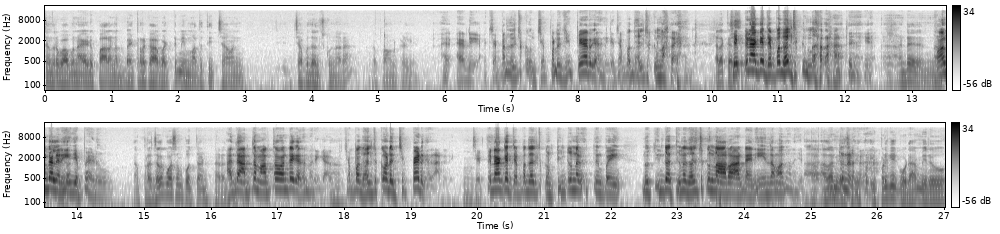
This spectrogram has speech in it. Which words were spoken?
చంద్రబాబు నాయుడు పాలన బెటర్ కాబట్టి మేము మద్దతు ఇచ్చామని చెప్పదలుచుకున్నారా పవన్ కళ్యాణ్? అది చెప్పదలుచుకు చెప్పడం చెప్పారు కదా ఇంకా చెప్పదలుచుకున్నారా చెప్పినాకే చెప్పదలుచుకున్నారా అంటే? పవన్ కళ్యాణ్ ఏం చెప్పాడు? ప్రజల కోసం పొత్తు అంటున్నారు అంటే అర్థం అర్థం అంటే కదా మరి చెప్పదలుచుకోవడం చెప్పాడు కదా ఆల్రెడీ. చెప్పినాక చెప్పదలుచుకుని తింటున్న వ్యక్తిని పోయి నువ్వు తింటా తినదలుచుకున్నారా అంటే ఆయన ఏం సమాధానం. ఇప్ప- ఇప్పటికీ కూడా మీరు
